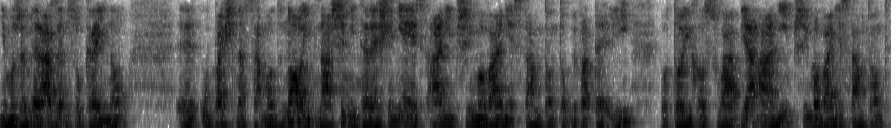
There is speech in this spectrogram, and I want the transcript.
Nie możemy razem z Ukrainą y, upaść na samo dno i w naszym interesie nie jest ani przyjmowanie stamtąd obywateli, bo to ich osłabia, ani przyjmowanie stamtąd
